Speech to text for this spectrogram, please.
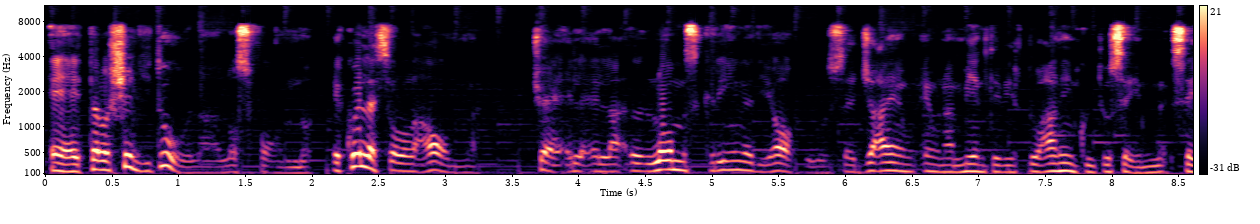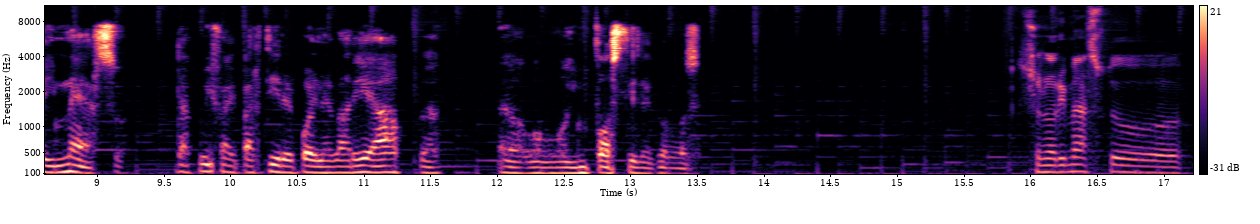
E te lo scegli tu la, lo sfondo e quella è solo la home cioè l'home screen di Oculus è già è un, è un, ambiente virtuale in cui tu sei, sei, immerso da cui fai partire poi le varie app eh, o imposti le cose sono rimasto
